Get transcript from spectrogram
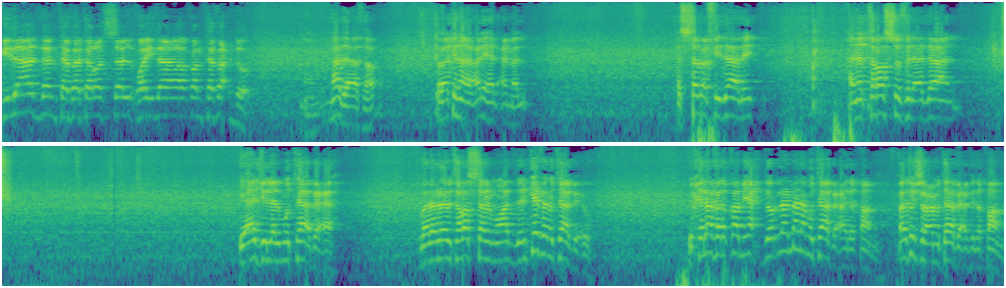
إذا أذنت فترسل وإذا أقمت فاحذر. هذا أثر ولكن عليها العمل. السبب في ذلك أن الترسل في الأذان لأجل المتابعة. ولو لم يترسل المؤذن كيف نتابعه؟ بخلاف الإقامة يحذر لأن ما لا متابعة الإقامة ما تشرع متابعة في الإقامة.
